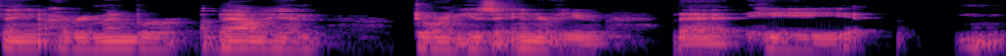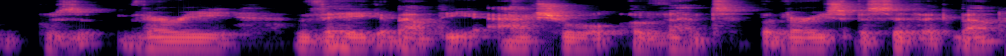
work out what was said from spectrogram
thing I remember about him during his interview that he was very vague about the actual event, but very specific about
